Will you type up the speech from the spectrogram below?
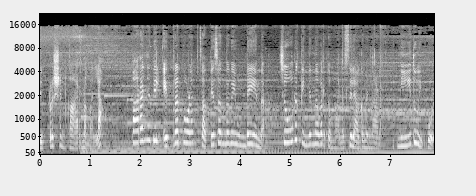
ഡിപ്രഷൻ കാരണമല്ല. പറഞ്ഞതിൽ എത്രത്തോളം സത്യസന്ധതയുണ്ട് എന്ന് ചോറ് തിന്നുന്നവർക്ക് മനസ്സിലാകുമെന്നാണ് നീതു ഇപ്പോൾ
